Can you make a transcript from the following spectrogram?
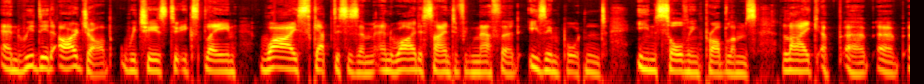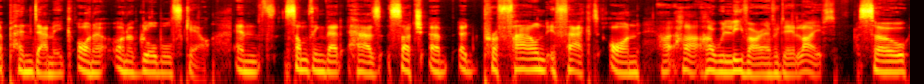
and we did our job, which is to explain why skepticism and why the scientific method is important in solving problems like a, a, a, pandemic on a, on a global scale and something that has such a, a profound effect on how, how we live our everyday lives. So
